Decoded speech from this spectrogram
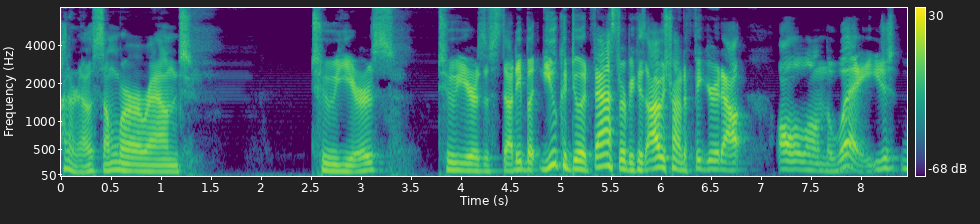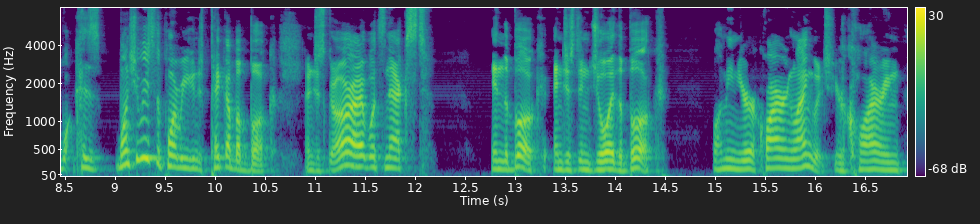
I don't know, somewhere around two years, two years of study, but you could do it faster because I was trying to figure it out all along the way. You just, because once you reach the point where you can just pick up a book and just go, all right, what's next? In the book and just enjoy the book. Well, I mean, you're acquiring language. You're acquiring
